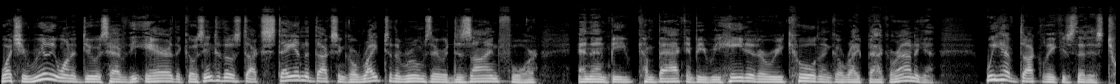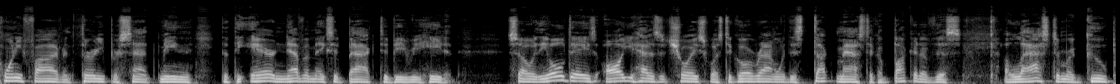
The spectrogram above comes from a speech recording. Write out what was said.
what you really want to do is have the air that goes into those ducts stay in the ducts and go right to the rooms they were designed for, and then be come back and be reheated or recooled and go right back around again. We have duct leakage that is 25 and 30 percent, meaning that the air never makes it back to be reheated. So in the old days, all you had as a choice was to go around with this duct mastic, a bucket of this elastomer goop,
